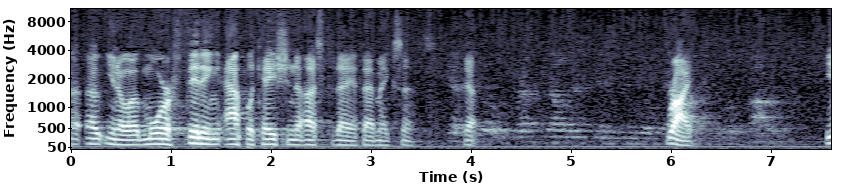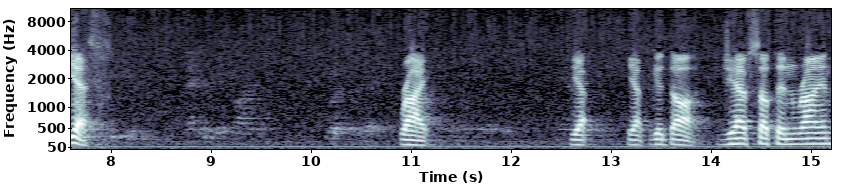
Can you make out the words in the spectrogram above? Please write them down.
a, a, you know, a more fitting application to us today, if that makes sense. Yeah. Right. Yes. Right. Yep. Yep. Good thought. Do you have something, Ryan?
